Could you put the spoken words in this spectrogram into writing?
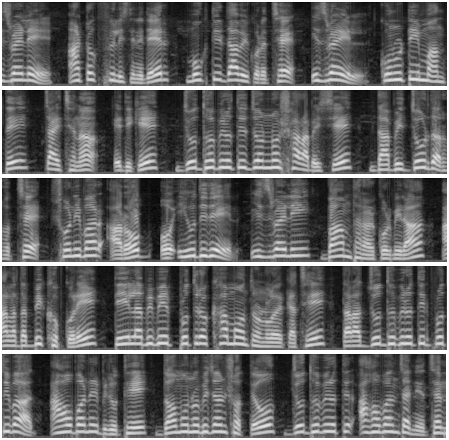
ইসরায়েলে আটক ফিলিস্তিনিদের মুক্তির দাবি করেছে। ইসরায়েল কোনোটি মানতে চাইছে না। এদিকে যুদ্ধবিরতির জন্য সারা বিশ্বে দাবি জোরদার হচ্ছে। শনিবার আরব ও ইহুদিদের ইসরায়েলি বামধারার কর্মীরা আলাদা বিক্ষোভ করে তেল আবিবের প্রতিরক্ষা মন্ত্রণালয়ের কাছে তারা যুদ্ধবিরতির প্রতিবাদ আহ্বানের বিরুদ্ধে দমন অভিযান সত্ত্বেও যুদ্ধবিরতির আহ্বান জানিয়েছেন।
